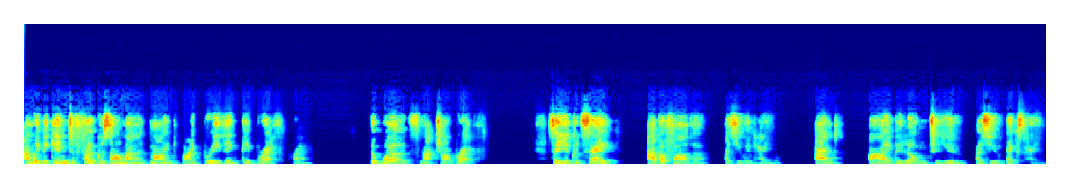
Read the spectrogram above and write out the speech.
And we begin to focus our mind by breathing a breath prayer. The words match our breath. So you could say, Abba Father, as you inhale, and I belong to you as you exhale.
